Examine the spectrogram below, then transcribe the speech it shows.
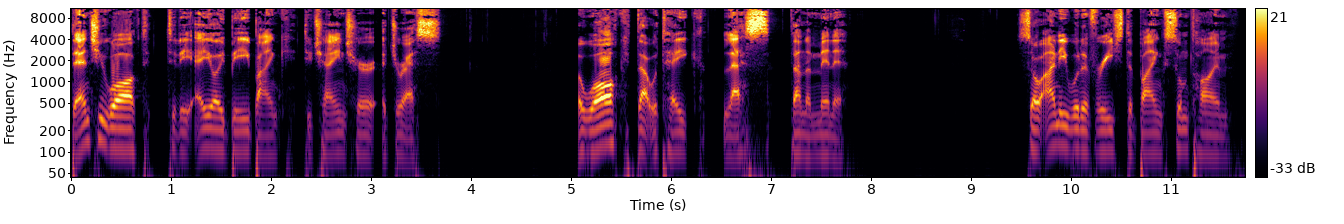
Then she walked to the AIB bank to change her address. A walk that would take less than a minute. So Annie would have reached the bank sometime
